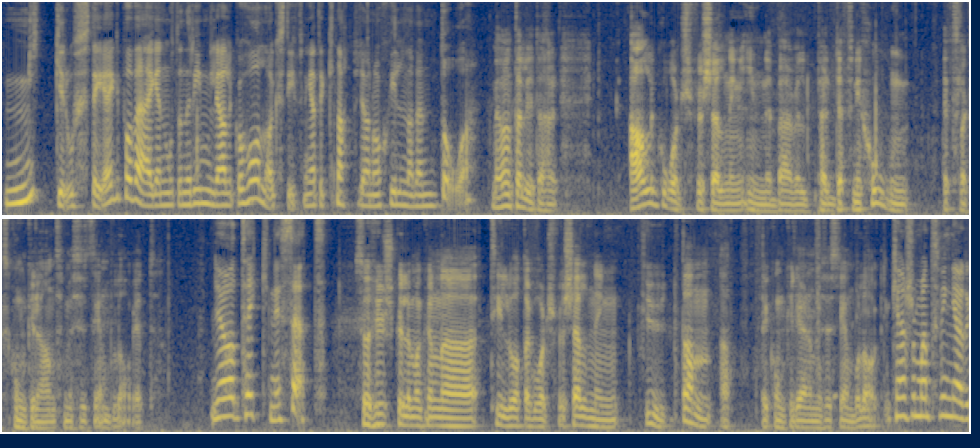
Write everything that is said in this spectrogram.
mikrosteg på vägen mot en rimlig alkohollagstiftning att det knappt gör någon skillnad ändå. Men vänta lite här. All gårdsförsäljning innebär väl per definition ett slags konkurrens med Systembolaget? Ja, tekniskt sett. Så hur skulle man kunna tillåta gårdsförsäljning utan att det konkurrerar med Systembolag. Kanske man tvingar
